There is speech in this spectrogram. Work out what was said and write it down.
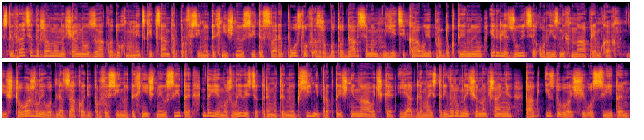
Співпраця державного навчального закладу Хмельницький центр професійно-технічної освіти сфери послуг з роботодавцями є цікавою, продуктивною і реалізується у різних напрямках. І що важливо для закладів професійно-технічної освіти, дає можливість отримати необхідні практичні навички як для майстрів виробничого навчання, так і здобувачів освіти.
